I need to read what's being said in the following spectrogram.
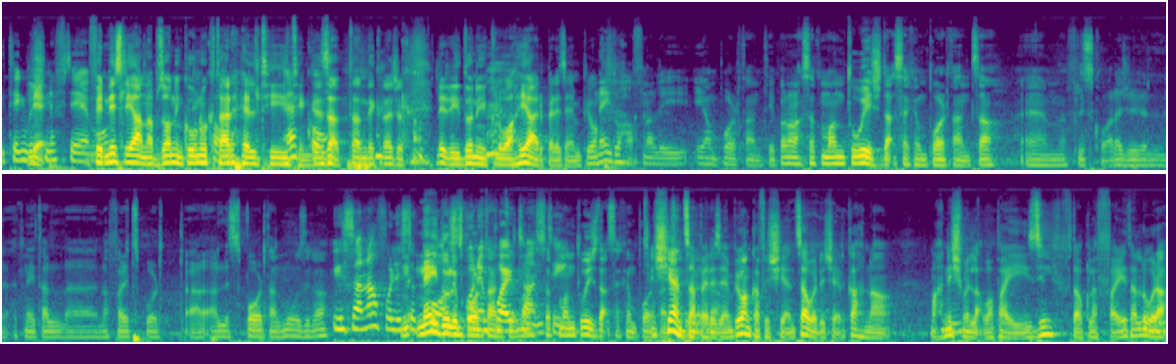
eating biex niftehmu. Fin-nies li għandna bżonn inkunu iktar healthy eating, eżatt, għandek raġun, li rridu nieklu aħjar, pereżempju. Ngħidu ħafna li hija importanti, però naħseb ma ntuhiex daqshekk importanza fl-iskola, jiġifieri qed ngħid għall-affarijiet sport, għall-isport, għall-mużika. Iżda nafu li suppost tkun importanti. Ngħidu li importanti, però naħseb ma ntuhiex daqshekk importanza. Ix-xjenza, pereżempju, anke fix-xjenza u r-riċerka aħna M'aħniex mill-aqwa pajjiżi f'dawk l-affarijiet. Allura,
